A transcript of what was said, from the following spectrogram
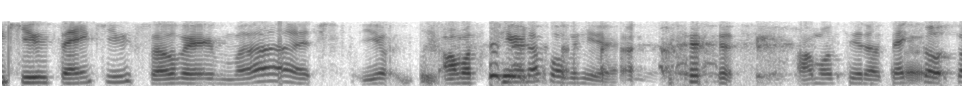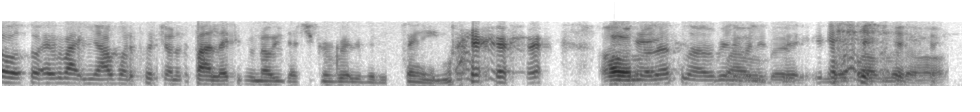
Thank you, thank you so very much. You almost teared up over here. almost teared up. Thanks. So, so, so everybody, you know, I want to put you on the spot, let people know that you can really, really sing. Oh Okay. no, that's not Really, problem, really baby. No problem at all.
